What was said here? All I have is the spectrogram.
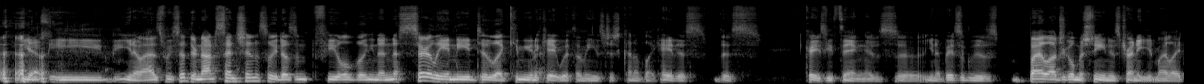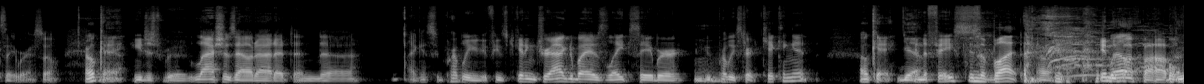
Yes. he, he, you know, as we said, they're not sentient, so he doesn't feel you know necessarily a need to like communicate with them. He's just kind of like, hey, this this crazy thing is, uh, you know, basically this biological machine is trying to eat my lightsaber. So Okay. he just uh, lashes out at it, and uh, I guess he probably, if he's getting dragged by his lightsaber, he'd probably start kicking it Okay. Yeah. in the face, in the butt. in Well, the butt, Bob.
